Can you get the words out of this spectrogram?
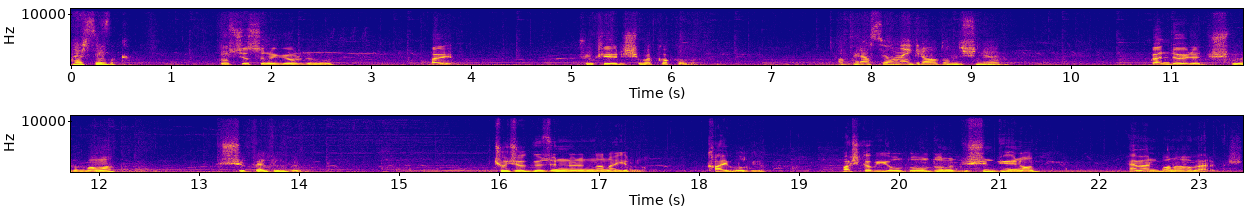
Hırsızlık. Dosyasını gördün mü? Hayır. Çünkü erişime kapalı. Operasyonla ilgili olduğunu düşünüyorum. Ben de öyle düşünüyorum ama şüphe duyuyorum. Çocuğu gözünün önünden ayırma. Kayboluyor. Başka bir yolda olduğunu düşündüğün an hemen bana haber ver.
